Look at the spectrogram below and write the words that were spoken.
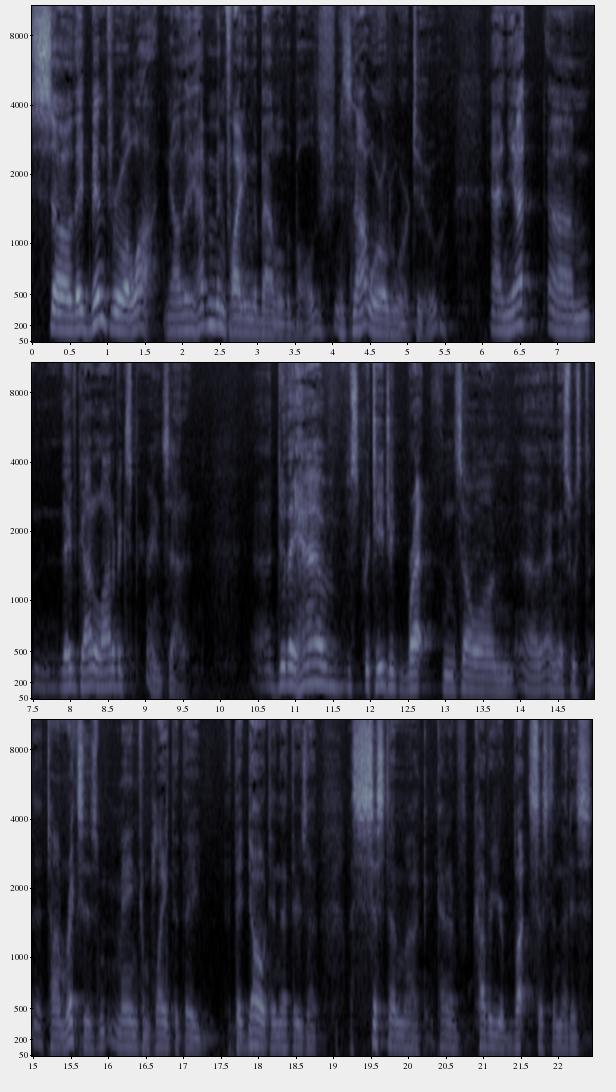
So they've been through a lot. Now, they haven't been fighting the Battle of the Bulge. It's not World War II. And yet, um, they've got a lot of experience at it. Uh, do they have strategic breadth and so on? Uh, and this was t- Tom Ricks's main complaint that they, that they don't, and that there's a, a system, a kind of cover your butt system that has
